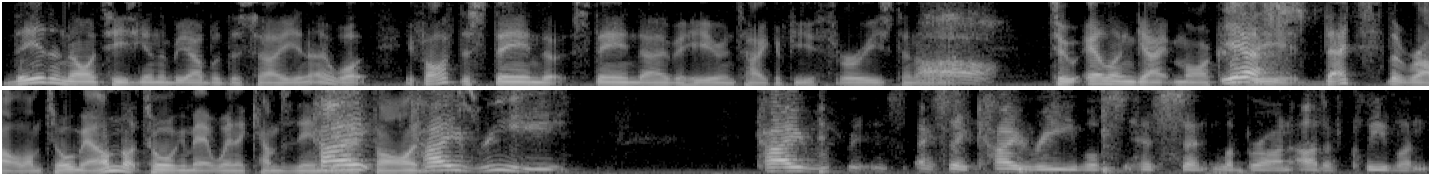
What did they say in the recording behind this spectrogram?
They're the nights he's going to be able to say, you know what? If I have to stand stand over here and take a few threes tonight Oh, to elongate my career, Yes. that's the role I'm talking about. I'm not talking about when it comes to the Ky- NBA finals. Kyrie, Kyrie, I say Kyrie will, has sent LeBron out of Cleveland,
